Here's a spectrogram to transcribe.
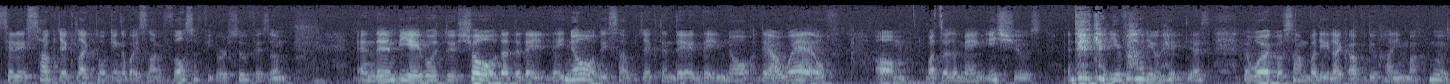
serious subject like talking about Islamic philosophy or Sufism, and then be able to show that they, they know this subject and they, they know they are aware of um, what are the main issues, and they can evaluate yes, the work of somebody like Abdul Halim Mahmoud.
